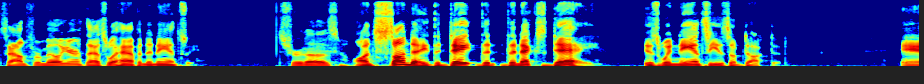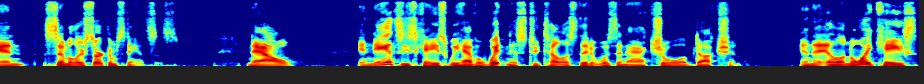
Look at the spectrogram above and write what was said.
Sound familiar? That's what happened to Nancy. Sure does. On Sunday, the date the, the next day is when Nancy is abducted. And similar circumstances. Now, in Nancy's case, we have a witness to tell us that it was an actual abduction. In the Illinois case,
